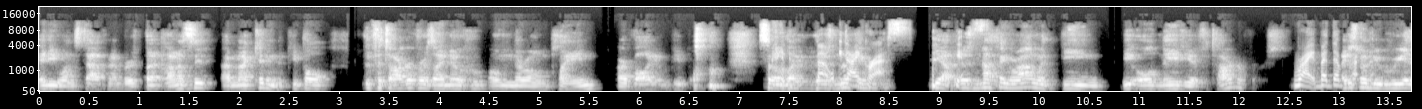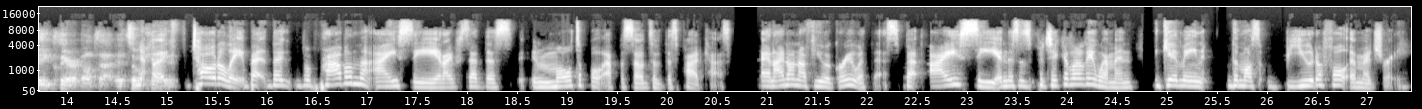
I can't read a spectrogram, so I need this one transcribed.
81 staff members, but honestly, I'm not kidding. The people the photographers I know who own their own plane are volume people. so like, but we nothing, digress. Yeah, yes. there's nothing wrong with being the old navy of photographers. Right, but the, I just want to be really clear about that. It's okay. No, totally, but the the problem that I see, and I've said this in multiple episodes of this podcast, and I don't know if you agree with this, but I see, and this is particularly women, giving the most beautiful imagery,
